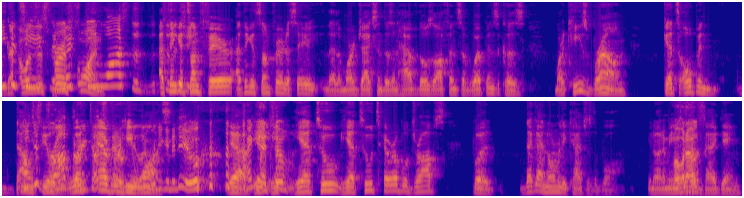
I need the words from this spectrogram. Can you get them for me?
the That was his Chiefs and first which one. Lost the, the- I think the it's Chiefs? unfair. I think it's unfair to say that Lamar Jackson doesn't have those offensive weapons because Marquise Brown gets open He just downfield dropped three whenever he You're like, wants. What are you gonna do? Yeah, I he, get he- you. he had two. He had two terrible drops, but that guy normally catches the ball. You know what I mean? But He what I was- a bad game.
